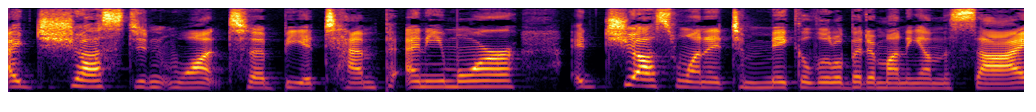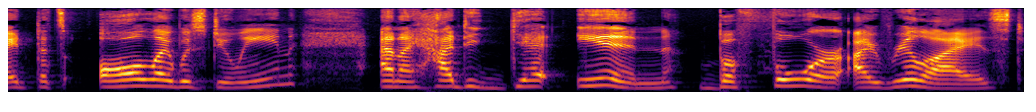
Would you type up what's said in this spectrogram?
I just didn't want to be a temp anymore. I just wanted to make a little bit of money on the side. That's all I was doing. And I had to get in before I realized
